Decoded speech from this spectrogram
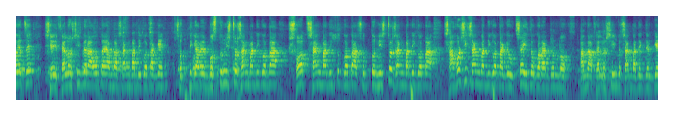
হয়েছে। সেই ফেলোশিপের আওতায় আমরা সাংবাদিকতাকে সত্যিকারের বস্তুনিষ্ঠ সাংবাদিকতা, সৎ সাংবাদিকতা, সত্যনিষ্ঠ সাংবাদিকতা, সাহসী সাংবাদিকতাকে উৎসাহিত করার জন্য আমরা ফেলোশিপ সাংবাদিকদেরকে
